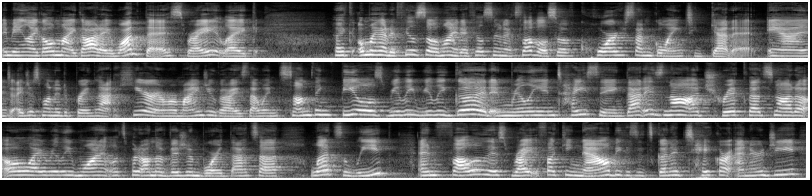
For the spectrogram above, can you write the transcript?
and being like, oh my God, I want this, right? Like, like, oh my God, it feels so aligned. I feel so next level. So, of course, I'm going to get it. And I just wanted to bring that here and remind you guys that when something feels really, really good and really enticing, that is not a trick. That's not a, oh, I really want it. Let's put it on the vision board. That's a, let's leap and follow this right fucking now because it's going to take our energy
